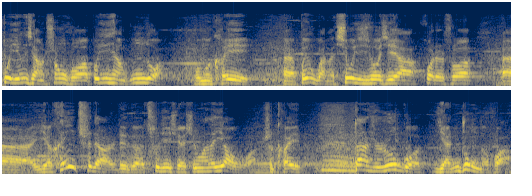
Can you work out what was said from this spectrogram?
不影响生活，不影响工作，我们可以呃不用管它休息休息啊，或者说呃也可以吃点这个促进血液循环的药物啊是可以的。嗯。但是如果严重的话，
